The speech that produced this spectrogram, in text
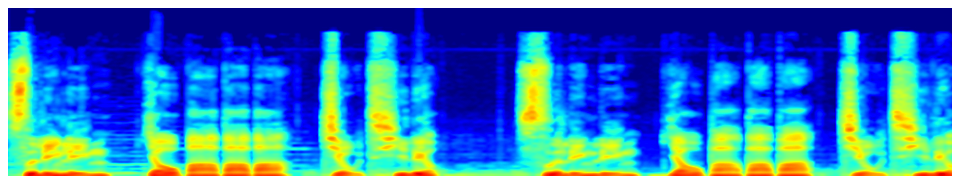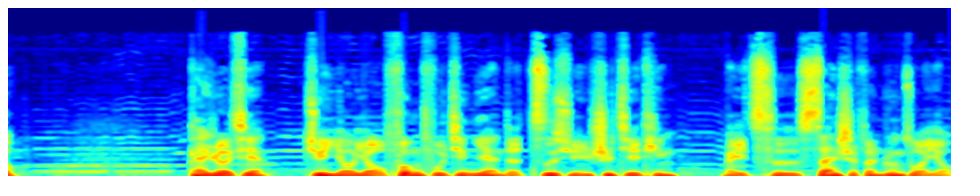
四零零幺八八八九七六，四零零幺八八八九七六。该热线均由有丰富经验的咨询师接听，每次三十分钟左右。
